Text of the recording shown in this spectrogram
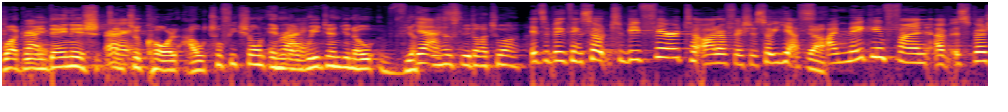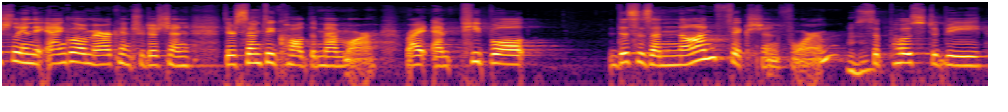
What right. we in Danish tend to call autofiction. In Norwegian, you know, virkelighedsliteratur. Yes. It's a big thing. So to be fair to autofiction, so yes, yeah. I'm making fun of, especially in the Anglo-American tradition, there's something called the memoir, right? And people, this is a nonfiction form, mm-hmm. supposed to be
